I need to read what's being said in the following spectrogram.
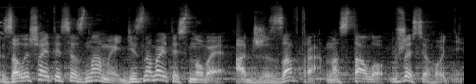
Залишайтеся з нами, дізнавайтесь нове, адже завтра настало вже сьогодні.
